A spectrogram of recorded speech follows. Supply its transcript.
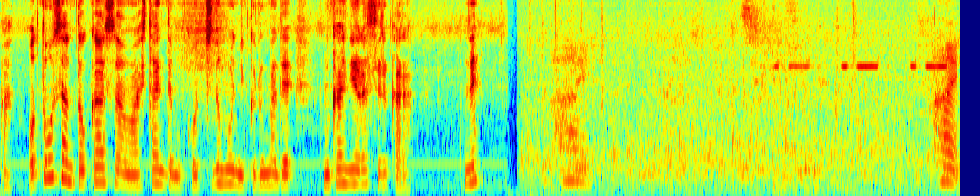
あお父さんとお母さんは明日にでもこっちの門に車で迎えにやらせるから。ね。はいはい。はい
